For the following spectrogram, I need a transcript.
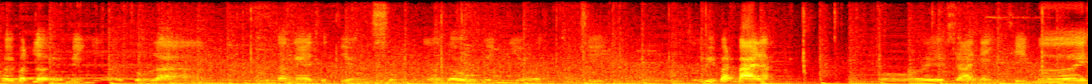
hơi bất lợi với mình. Ở chỗ là người ta nghe thấy tiếng súng ở đâu mình nhiều ấy chí sẽ bị bắt bài lắm. Ôi, ra nhanh tím ơi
